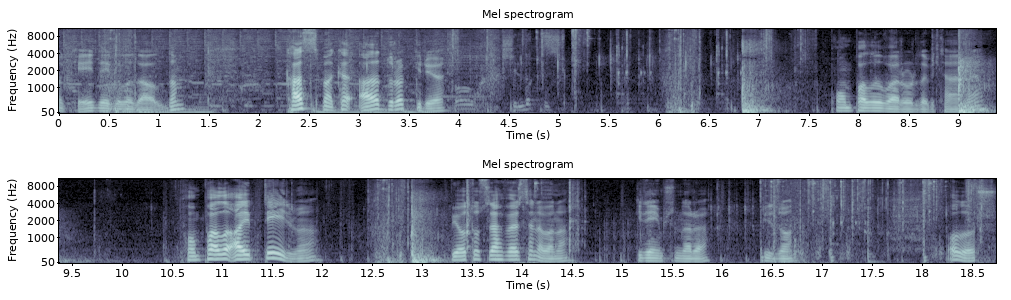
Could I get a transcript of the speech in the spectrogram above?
Okey. Deagle'ı da aldım. Kasma. Ka Aa drop giriyor. Pompalı var orada bir tane. Pompalı ayıp değil mi? Bir oto silah versene bana. Gideyim şunlara. Bizon. Olur.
